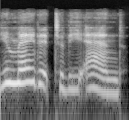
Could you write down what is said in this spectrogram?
You made it to the end.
